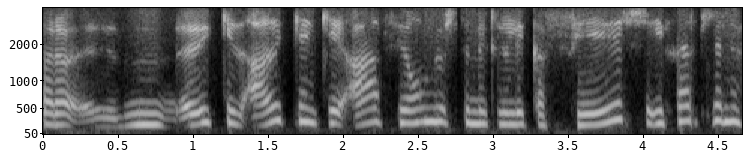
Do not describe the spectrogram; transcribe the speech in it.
bara um, aukið aðgengi að þjónustu miklu líka fyrr í ferlinu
